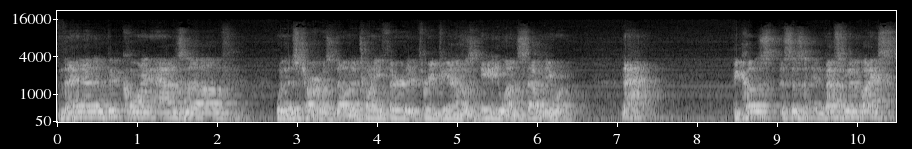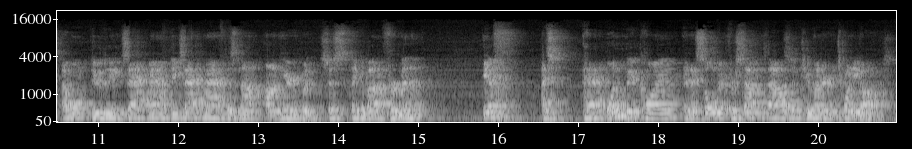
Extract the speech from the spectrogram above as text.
Then Bitcoin as of, when this chart was done, the 23rd at 3 p.m. was 81.71. Now, because this isn't investment advice, I won't do the exact math. The exact math is not on here, but just think about it for a minute. If I had one Bitcoin and I sold it for $7,220,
